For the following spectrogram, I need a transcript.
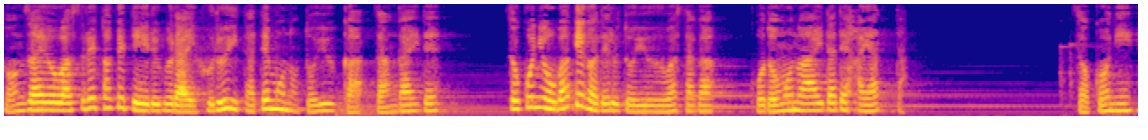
存在を忘れかけているぐらい古い建物というか残骸で、そこにお化けが出るという噂が子供の間で流行った。そこに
